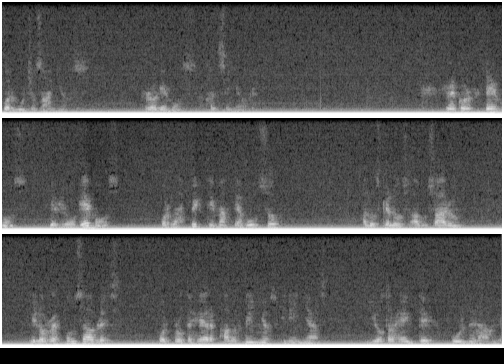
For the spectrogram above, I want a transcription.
por muchos años. Roguemos al Señor. Recordemos y roguemos por las víctimas de abuso, a los que los abusaron y los responsables por proteger a los niños y niñas y otra gente vulnerable.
